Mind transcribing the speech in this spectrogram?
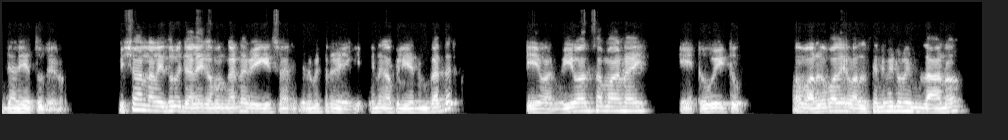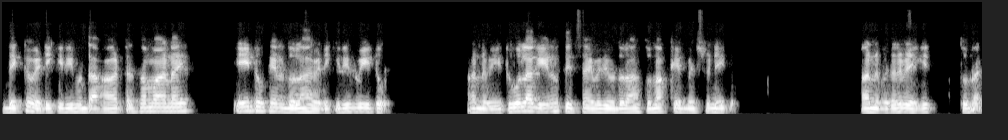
ජලය ඇතුල් වෙනවා. විශාල නලය තුළ ජලය ගමන් ගන්න වේගය සොයන්න කියන මෙතන වේගය. එහෙනම් අපි ලියන්නේ මොකද්ද? A1 V1 සමානයි A2 V2. මම වර්ගඵලයේ වර්ග සෙන්ටිමීටර වලින් දානවා 2 වැඩි කිරීම 18 සමානයි A2 කියන්නේ 12 වැඩි කිරීම V2. අන්න V2 වල ගේන 36 වැඩි 12 3ක් ms වෙන එක. අන්න මෙතන වේගය 3යි.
